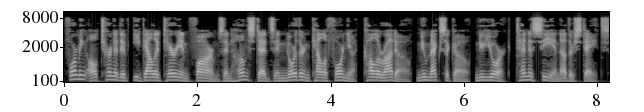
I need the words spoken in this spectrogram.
forming alternative, egalitarian farms and homesteads in Northern California, Colorado, New Mexico, New York, Tennessee and other states.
